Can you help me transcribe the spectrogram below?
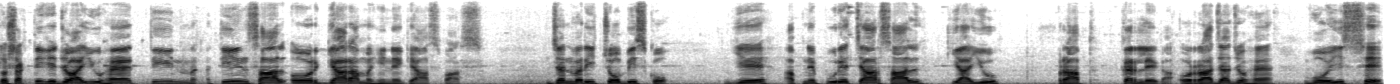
तो शक्ति की जो आयु है, तीन तीन साल और ग्यारह महीने के आसपास। जनवरी 24 को ये अपने पूरे चार साल की आयु प्राप्त कर लेगा। और राजा जो है, वो इससे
